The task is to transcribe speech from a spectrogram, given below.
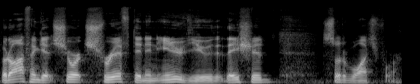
but often get short shrift in an interview that they should sort of watch for?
